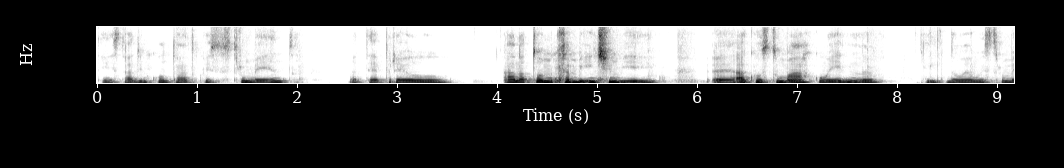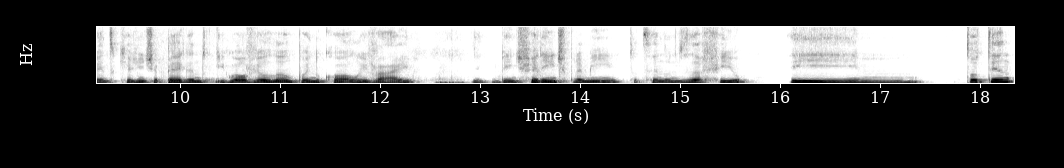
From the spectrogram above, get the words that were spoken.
tenho estado em contato com esse instrumento, até para eu anatomicamente me é, acostumar com ele, né? Ele não é um instrumento que a gente pega igual violão, põe no colo e vai bem diferente para mim, está sendo um desafio. E Tô tendo,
